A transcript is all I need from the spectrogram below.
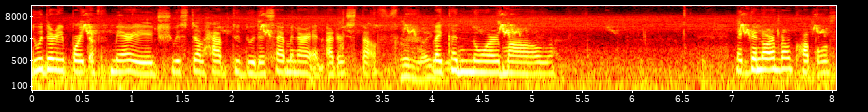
do the report of marriage, we still have to do the seminar and other stuff. Like a normal like the normal couples.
